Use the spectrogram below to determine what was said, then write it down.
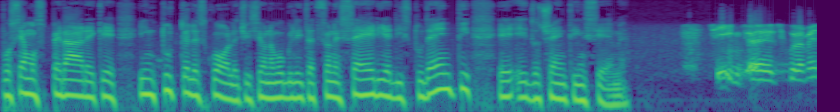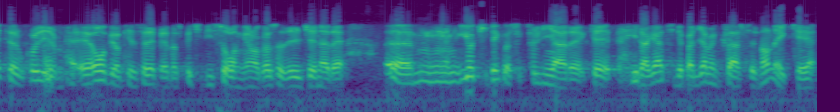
possiamo sperare che in tutte le scuole ci sia una mobilitazione seria di studenti e, e docenti insieme. Sì, eh, sicuramente è ovvio che sarebbe una specie di sogno, una cosa del genere. Um, io ci tengo a sottolineare che i ragazzi, ne parliamo in classe, non è che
